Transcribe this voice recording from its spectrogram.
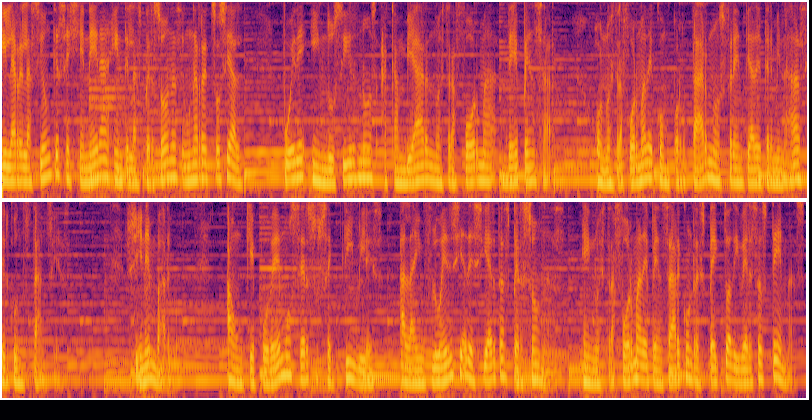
y la relación que se genera entre las personas en una red social puede inducirnos a cambiar nuestra forma de pensar o nuestra forma de comportarnos frente a determinadas circunstancias. Sin embargo, aunque podemos ser susceptibles a la influencia de ciertas personas en nuestra forma de pensar con respecto a diversos temas,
